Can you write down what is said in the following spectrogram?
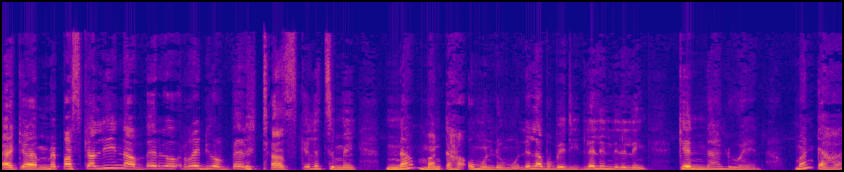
Eh, ke mme pascalina Vero- radio veritas ke le tsemeng nna mantaga o mong le mong le la bobedi le leng le le leng ke nna le wena. Mantaga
